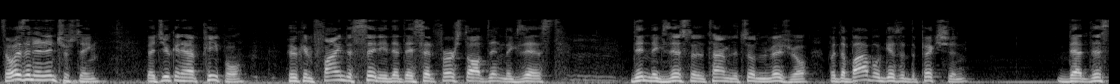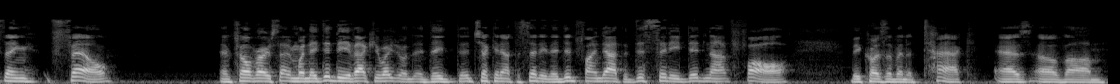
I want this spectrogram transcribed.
So isn't it interesting that you can have people who can find a city that they said first off didn't exist, didn't exist at the time of the children of Israel, but the Bible gives a depiction that this thing fell and fell very sudden. When they did the evacuation, they did checking out the city, they did find out that this city did not fall because of an attack as of um,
